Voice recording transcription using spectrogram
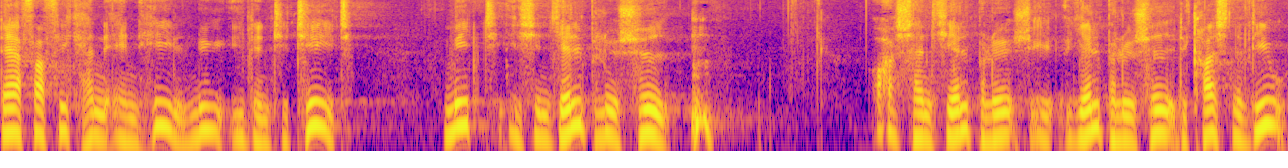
Derfor fik han en helt ny identitet midt i sin hjælpeløshed. Også hans hjælpeløs, hjælpeløshed i det kristne liv,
